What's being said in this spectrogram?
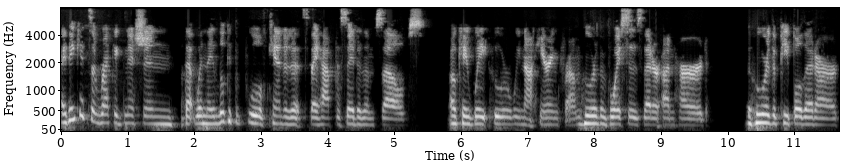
I think it's a recognition that when they look at the pool of candidates, they have to say to themselves, okay, wait, who are we not hearing from? Who are the voices that are unheard? Who are the people that are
